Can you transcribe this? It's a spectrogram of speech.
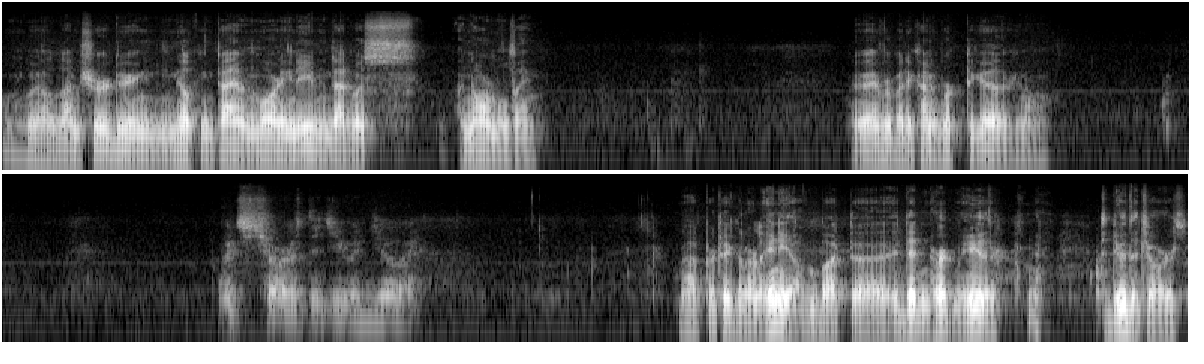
Well, I'm sure during milking time in the morning and evening, that was a normal thing. Everybody kind of worked together, you know. Which chores did you enjoy? Not particularly any of them, but uh, it didn't hurt me either to do the chores.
